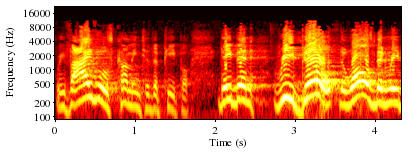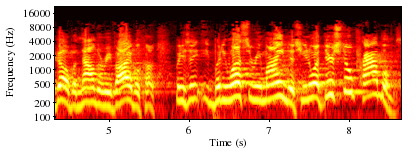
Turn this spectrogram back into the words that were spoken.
Revival's coming to the people. They've been rebuilt. The wall's been rebuilt, but now the revival comes. But he, but he wants to remind us, you know what? There's still problems.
